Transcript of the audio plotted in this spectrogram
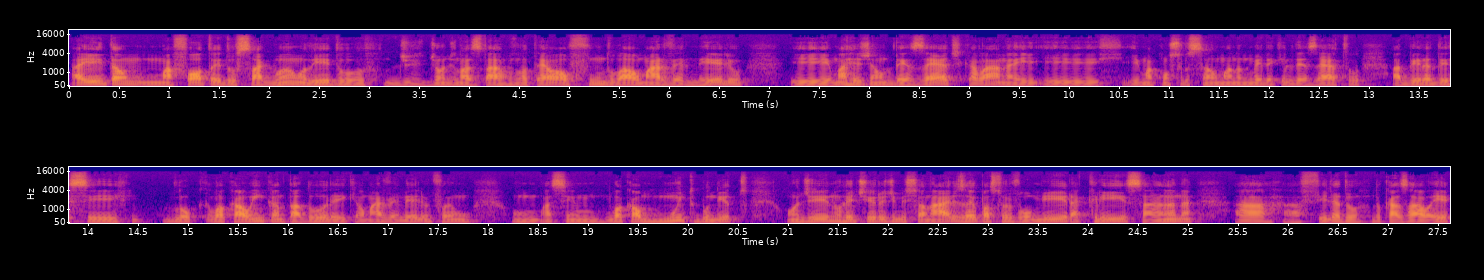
aí, então, uma foto aí do saguão ali do, de, de onde nós estávamos no hotel, ao fundo lá o Mar Vermelho, e uma região desértica lá, né, e, e, e, uma construção humana no meio daquele deserto, à beira desse lo, local encantador aí, que é o Mar Vermelho, foi um, um, assim, um local muito bonito, onde no retiro de missionários, aí o pastor Volmir, a Cris, a Ana, a, a filha do, do casal aí,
